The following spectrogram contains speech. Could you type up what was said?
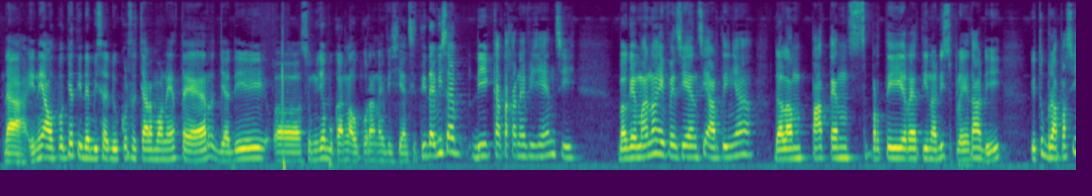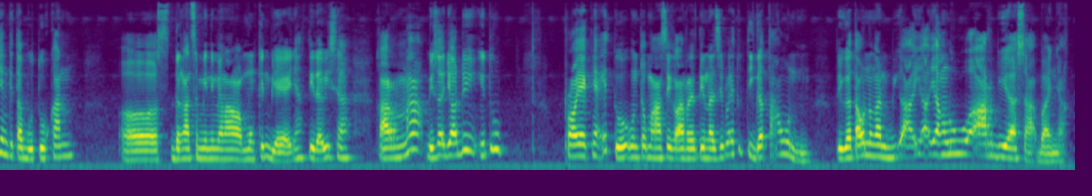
Nah, ini outputnya tidak bisa diukur secara moneter, jadi uh, sungguhnya bukanlah ukuran efisiensi. Tidak bisa dikatakan efisiensi. Bagaimana efisiensi artinya dalam paten seperti retina display tadi, itu berapa sih yang kita butuhkan uh, dengan seminimal mungkin biayanya? Tidak bisa. Karena bisa jadi itu proyeknya itu untuk menghasilkan retina display itu tiga tahun. Tiga tahun dengan biaya yang luar biasa banyak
